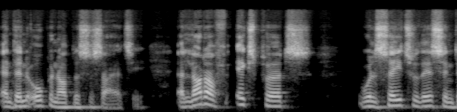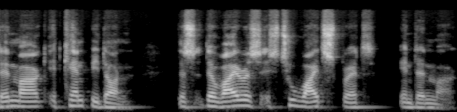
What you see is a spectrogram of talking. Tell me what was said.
and then open up the society? A lot of experts will say to this in Denmark, it can't be done. This, the virus is too widespread in Denmark.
